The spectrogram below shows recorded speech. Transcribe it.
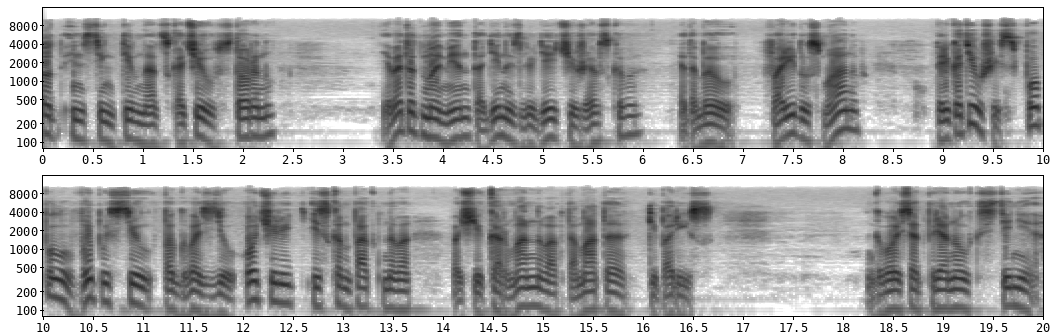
Тот инстинктивно отскочил в сторону, и в этот момент один из людей Чижевского, это был Фарид Усманов, перекатившись по полу, выпустил по гвоздю очередь из компактного, почти карманного автомата «Кипарис». Гвоздь отпрянул к стене,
